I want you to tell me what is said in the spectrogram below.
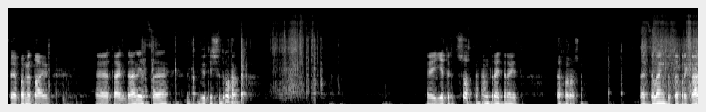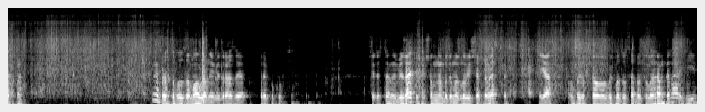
Що я пам'ятаю. Е, так, далі це 2002. Є 36 М3 рейс. Це хороше. Все ціленько, все прекрасно. Я просто був замовлений відразу при покупці. Тобто, через те не обіжайтесь, якщо мене буде можливість ще привезти, я обов'язково викладу в себе в телеграм-каналі і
